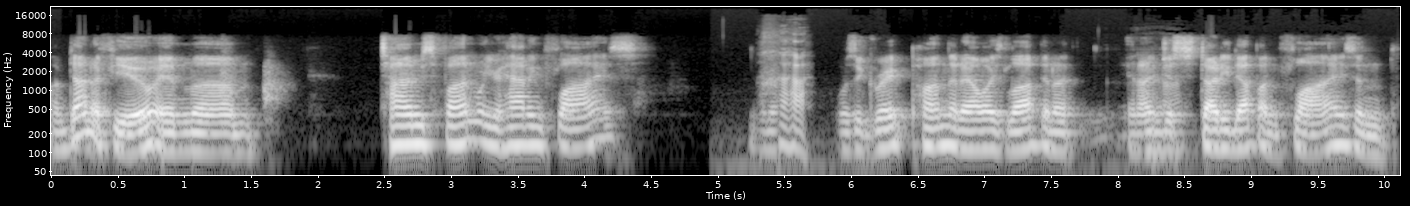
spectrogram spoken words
I've done a few and um, times fun when you're having flies. was a great pun that I always loved, and I and uh-huh. I just studied up on flies and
